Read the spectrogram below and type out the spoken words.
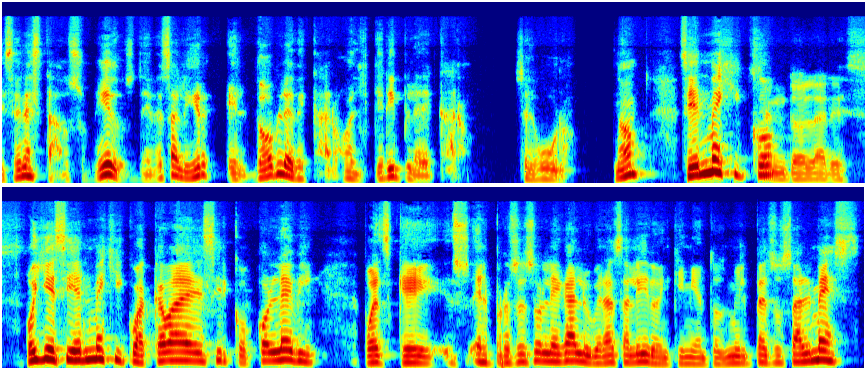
es en Estados Unidos. Debe salir el doble de caro, el triple de caro, seguro. ¿no? Si en México. En dólares. Oye, si en México acaba de decir Coco Levy, pues que el proceso legal hubiera salido en 500 mil pesos al mes.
